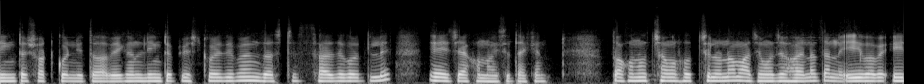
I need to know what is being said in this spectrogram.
লিঙ্কটা শর্ট করে নিতে হবে। এখানে লিঙ্কটা পেস্ট করে দিবেন জাস্ট সার্চ করে দিলে, এই যে এখন হয়েছে, দেখেন। তখন হচ্ছে আমার হচ্ছিল না, মাঝে মাঝে হয় না জানেন এইভাবে এই,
